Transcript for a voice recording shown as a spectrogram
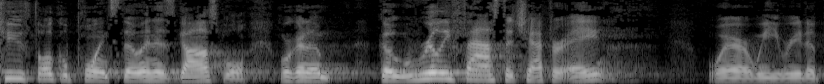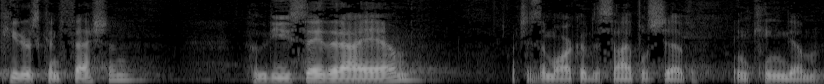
two focal points, though, in his gospel. We're going to go really fast to chapter 8, where we read of Peter's confession Who do you say that I am? which is a mark of discipleship and kingdom.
